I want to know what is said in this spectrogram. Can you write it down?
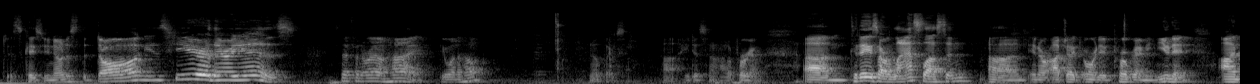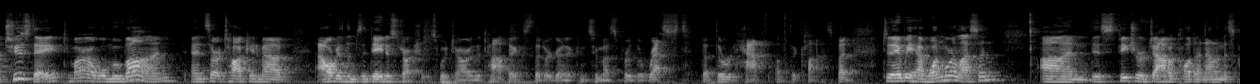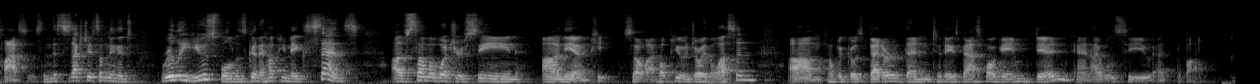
Just in case you noticed, the dog is here. There he is, sniffing around. Hi, do you want to help? Think so. Uh, he doesn't know how to program. Um, today is our last lesson uh, in our object-oriented programming unit. On Tuesday, tomorrow, we'll move on and start talking about algorithms and data structures, which are the topics that are going to consume us for the rest, the third half of the class. But today we have one more lesson on this feature of Java called anonymous classes. And this is actually something that's really useful and is going to help you make sense of some of what you're seeing on the MP. So I hope you enjoy the lesson. Um, hope it goes better than today's basketball game did, and I will see you at the bottom.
